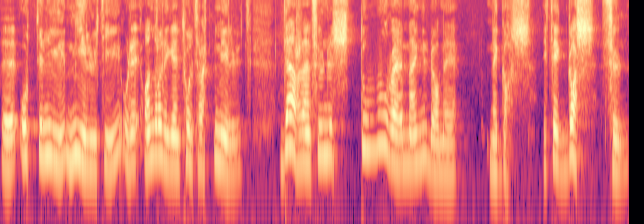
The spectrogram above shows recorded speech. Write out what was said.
eh, 8-9 mil uti, og det andre ligger 12-13 mil ut, der har de funnet store mengder med, med gass. Dette er gassfunn.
